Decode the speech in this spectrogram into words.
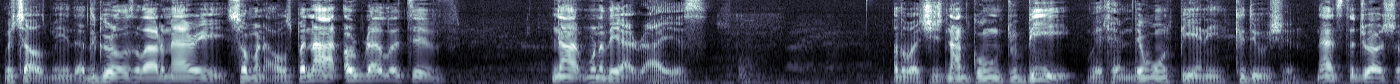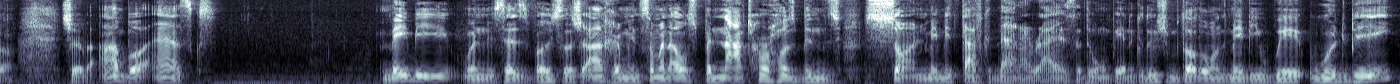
which tells me that the girl is allowed to marry someone else, but not a relative, not one of the Arayas. Otherwise, she's not going to be with him. There won't be any kedushin. That's the drasha. So Rav Abba asks maybe when it says Acher means someone else, but not her husband's son. Maybe Tafkadan Arayas that there won't be any Kedushim, but the other ones maybe would be.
